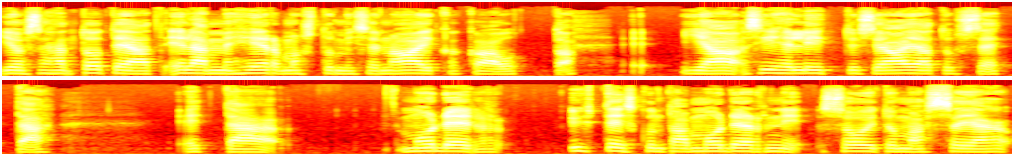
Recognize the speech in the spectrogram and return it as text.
jossa hän toteaa, että elämme hermostumisen aikakautta. Ja siihen liittyy se ajatus, että, että moder, yhteiskunta on modernisoitumassa ja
